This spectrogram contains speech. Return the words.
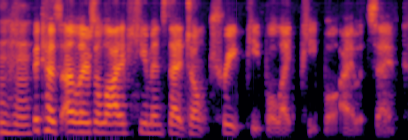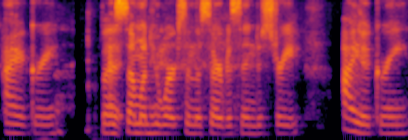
Mhm. because uh, there's a lot of humans that don't treat people like people, I would say. I agree. But As someone who works in the service industry, I agree.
